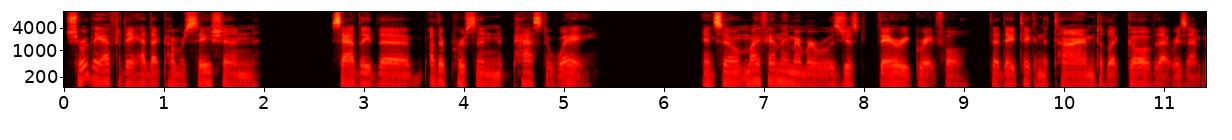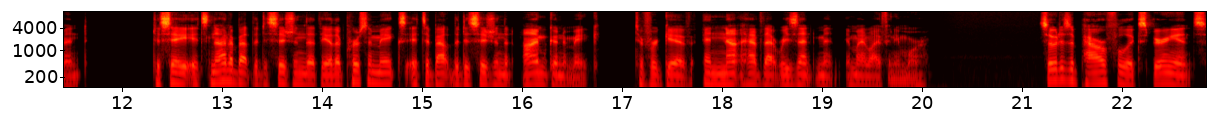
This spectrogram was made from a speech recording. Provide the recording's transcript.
Shortly after they had that conversation, sadly, the other person passed away. And so my family member was just very grateful that they'd taken the time to let go of that resentment, to say it's not about the decision that the other person makes, it's about the decision that I'm going to make to forgive and not have that resentment in my life anymore. So it is a powerful experience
